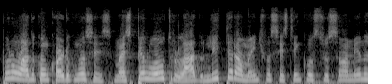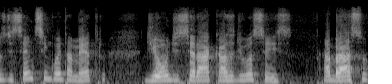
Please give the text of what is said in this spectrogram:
Por um lado, concordo com vocês, mas pelo outro lado, literalmente vocês têm construção a menos de 150 metros de onde será a casa de vocês. Abraço,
